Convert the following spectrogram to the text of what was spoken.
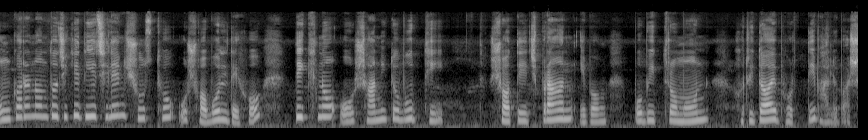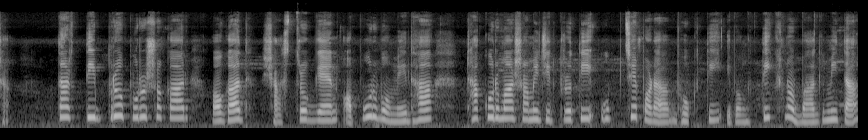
ওঙ্কারানন্দজিকে দিয়েছিলেন সুস্থ ও সবল দেহ, তীক্ষ্ণ ও শানিত বুদ্ধি সতেজ প্রাণ এবং পবিত্র মন হৃদয় ভর্তি ভালোবাসা। তার তীব্র পুরুষকার, অগাধ শাস্ত্রজ্ঞান, অপূর্ব মেধা, ঠাকুরমা স্বামীজির প্রতি উপচে পড়া ভক্তি এবং তীক্ষ্ণ বাগ্মিতা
